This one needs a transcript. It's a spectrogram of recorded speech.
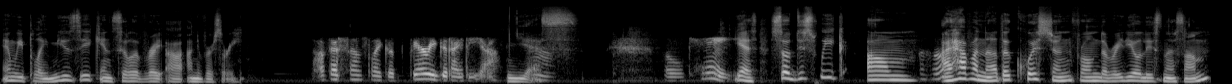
and we play music and celebrate our anniversary. Oh, that sounds like a very good idea. Yes, Okay. yes. So this week, um, I have another question from the radio listener, Sam,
